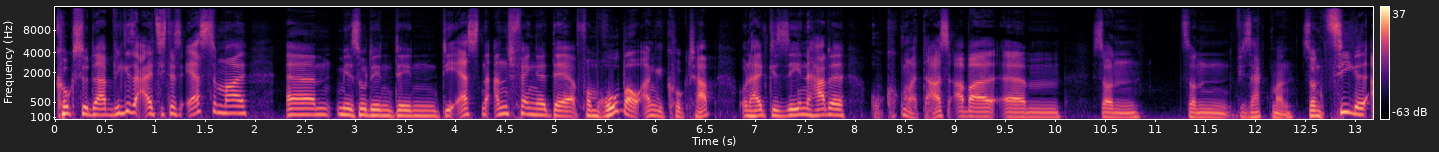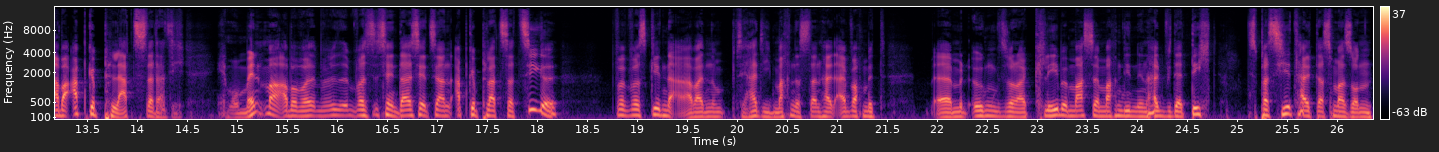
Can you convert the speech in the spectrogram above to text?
guckst du da, wie gesagt, als ich das erste Mal ähm, mir so den, den, die ersten Anfänge der, vom Rohbau angeguckt habe und halt gesehen hatte, oh, guck mal, da ist aber ähm, so ein, so ein, wie sagt man, so ein Ziegel, aber abgeplatzt. Da dachte ich, ja, Moment mal, aber wa- was ist denn, da ist jetzt ja ein abgeplatzter Ziegel. Wa- Was geht denn da? Aber ja, die machen das dann halt einfach mit, äh, mit irgendeiner so einer Klebemasse, machen die den halt wieder dicht. Es passiert halt, dass mal so ein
